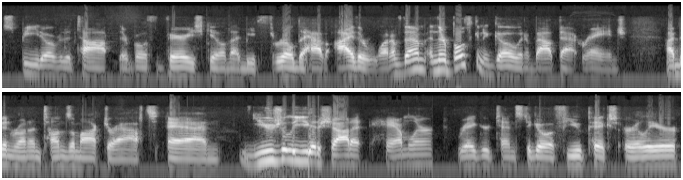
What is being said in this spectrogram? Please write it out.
speed over the top. They're both very skilled. I'd be thrilled to have either one of them, and they're both going to go in about that range. I've been running tons of mock drafts, and usually you get a shot at Hamler. Reagor tends to go a few picks earlier.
